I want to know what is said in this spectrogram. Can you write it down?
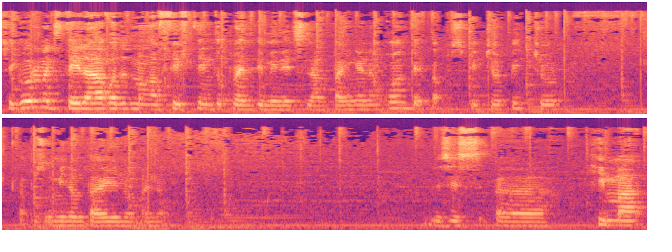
Siguro nagstay lang ako doon mga 15 to 20 minutes lang. Pahinga ng konti, tapos picture-picture. Tapos uminom tayo ng ano. This is uh, Hima,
